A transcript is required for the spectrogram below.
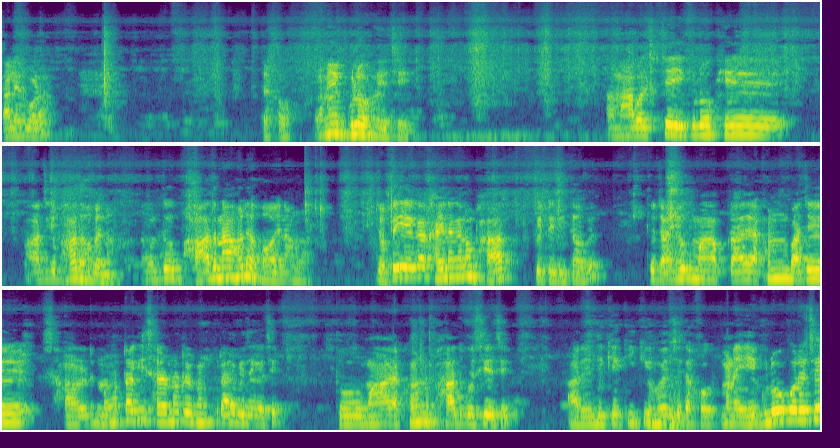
তালের বড়া। দেখো, অনেকগুলো হয়েছে। আর মা বলছে যে এইগুলো খেয়ে আজকে ভাত হবে না। আমার তো ভাত না হলে হয় না আমার। যতই একা খাই না কেন ভাত পেটে দিতে হবে। তো যাই হোক, মা প্রায় এখন বাজে সাড়ে নটা কি, সাড়ে নটা এরকম প্রায় বেজে গেছে। তো মা এখন ভাত বসিয়েছে। আর এদিকে কি কি হয়েছে দেখো মানে এগুলোও করেছে,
